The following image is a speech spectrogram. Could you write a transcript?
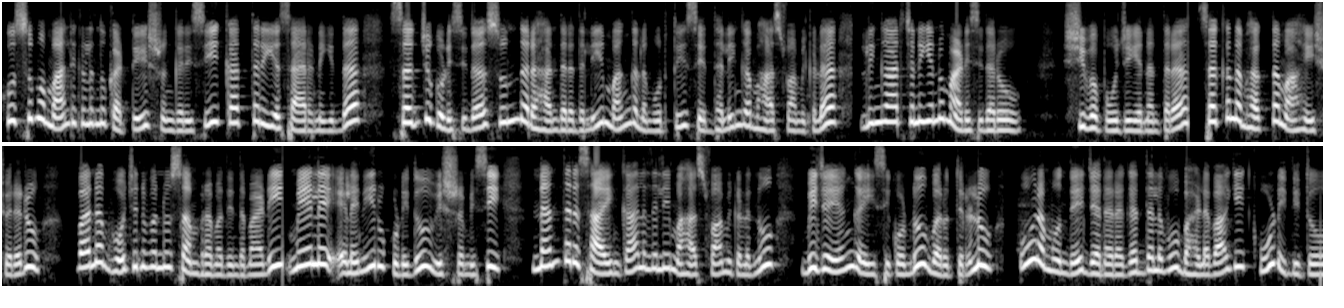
ಕುಸುಮ ಮಾಲೆಗಳನ್ನು ಕಟ್ಟಿ ಶೃಂಗರಿಸಿ ಕತ್ತರಿಯ ಸಾರಣಿಯಿಂದ ಸಜ್ಜುಗೊಳಿಸಿದ ಸುಂದರ ಹಂದರದಲ್ಲಿ ಮಂಗಲಮೂರ್ತಿ ಸಿದ್ಧಲಿಂಗ ಮಹಾಸ್ವಾಮಿಗಳ ಲಿಂಗಾರ್ಚನೆಯನ್ನು ಮಾಡಿಸಿದರು. ಶಿವಪೂಜೆಯ ನಂತರ ಸಕಲ ಭಕ್ತ ಮಾಹೇಶ್ವರರು ವನ ಭೋಜನವನ್ನು ಸಂಭ್ರಮದಿಂದ ಮಾಡಿ ಮೇಲೆ ಎಳೆನೀರು ಕುಡಿದು ವಿಶ್ರಮಿಸಿ ನಂತರ ಸಾಯಂಕಾಲದಲ್ಲಿ ಮಹಾಸ್ವಾಮಿಗಳನ್ನು ವಿಜಯಂಗೈಸಿಕೊಂಡು ಬರುತ್ತಿರಲು ಊರ ಮುಂದೆ ಜನರ ಗದ್ದಲವು ಬಹಳವಾಗಿ ಕೂಡಿದ್ದಿತು.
